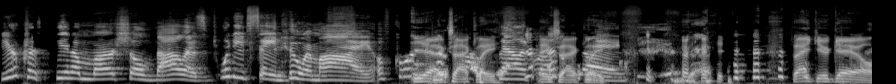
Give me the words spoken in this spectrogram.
You're Christina Marshall Valdez. What are you saying? Who am I? Of course. Yeah, exactly. exactly. Thank you, Gail.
